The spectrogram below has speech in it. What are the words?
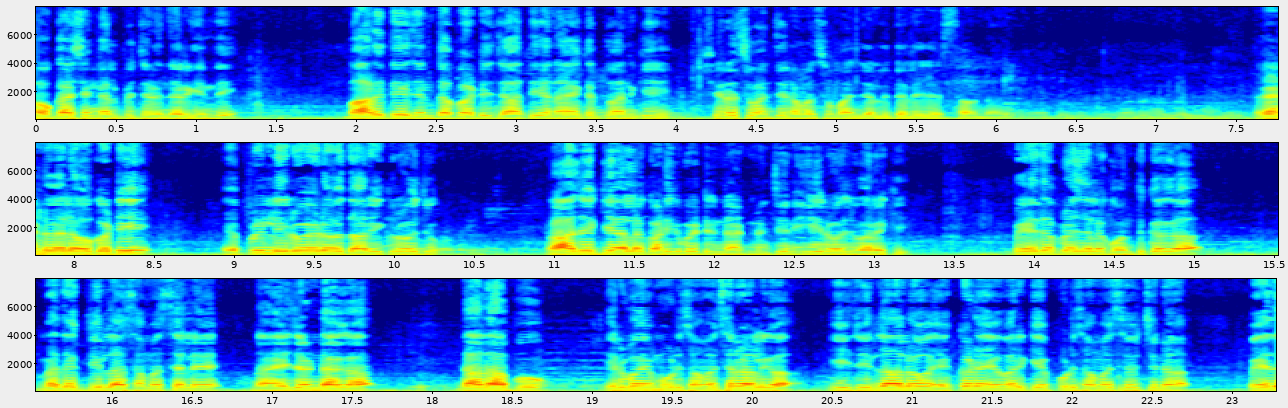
అవకాశం కల్పించడం జరిగింది. భారతీయ జనతా పార్టీ జాతీయ నాయకత్వానికి శిరస్సు వంచి నమస్సుమాంజలు తెలియజేస్తా ఉన్నాను. రెండు వేల ఒకటి ఏప్రిల్ ఇరవై ఏడవ తారీఖు రోజు రాజకీయాల్లోకి అడుగుపెట్టినటి నుంచి ఈ రోజు వరకు పేద ప్రజల గొంతుకగా మెదక్ జిల్లా సమస్యలే నా ఎజెండాగా దాదాపు ఇరవై మూడు సంవత్సరాలుగా ఈ జిల్లాలో ఎక్కడ ఎవరికి ఎప్పుడు సమస్య వచ్చినా పేద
